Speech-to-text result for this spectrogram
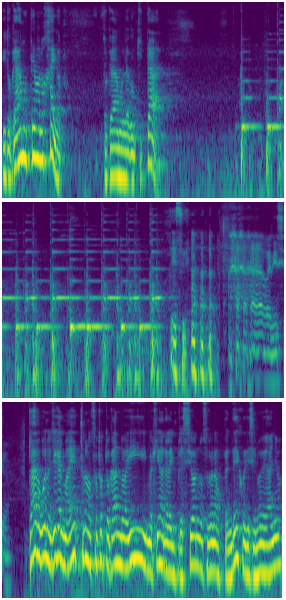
y tocábamos temas los Jaivas, tocábamos La Conquistada. ese. Buenísimo. Claro, bueno, llega el maestro, nosotros tocando ahí, imagínate la impresión, nosotros éramos pendejos, 19 años.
